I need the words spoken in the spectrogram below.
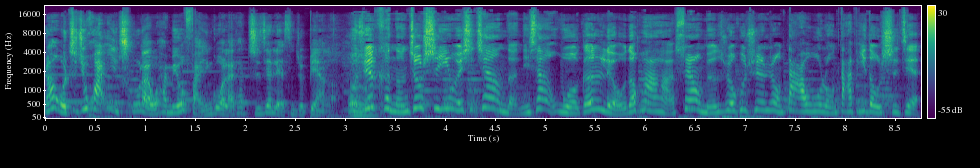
然后我这句话一出来，我还没有反应过来，他直接脸色就变了。我觉得可能就是因为是这样的，你像我跟刘的话哈，虽然我们有的时候会出现这种大乌龙、大逼斗事件，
